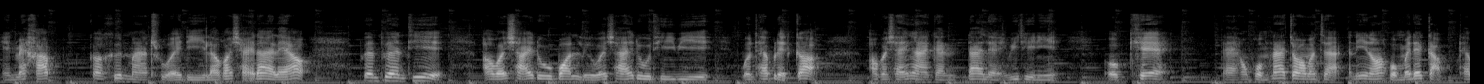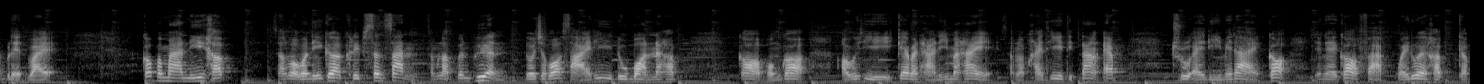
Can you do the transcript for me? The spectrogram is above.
เห็นไหมครับ ก็ขึ้นมา True ID แล้วก็ใช้ได้แล้ว เพื่อนๆที่เอาไว้ใช้ดูบอลหรือไว้ใช้ดูทีวีบนแท็บเล็ตก็เอาไปใช้งานกันได้เลยวิธีนี้ โอเค แต่ของผมหน้าจอมันจะอันนี้เนาะผมไม่ได้กลับแท็บเล็ตไว้ ก็ประมาณนี้ครับสำหรับวันนี้ก็คลิปสั้นๆสำหรับเพื่อนๆ โดยเฉพาะสายที่ดูบอลนะครับ ก็ผมก็เอาวิธีแก้ปัญหานี้มาให้สำหรับใครที่ติดตั้งแอป True ID ไม่ได้ ก็ยังไงก็ฝากไว้ด้วยครับ กับ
